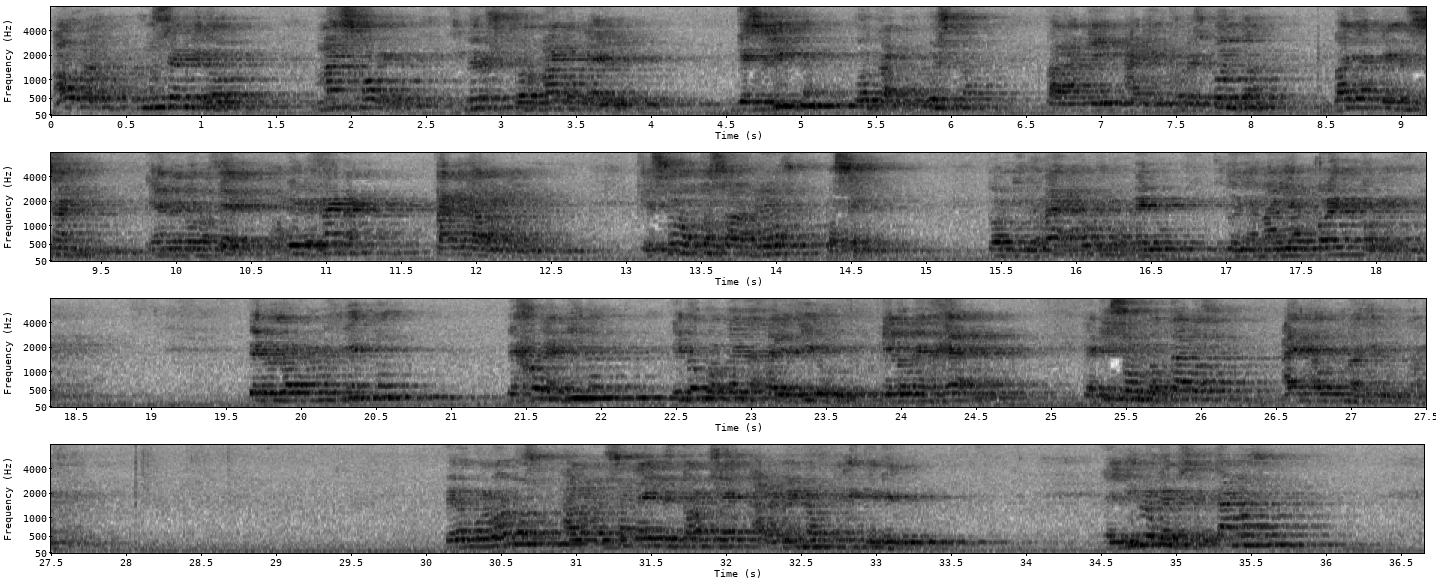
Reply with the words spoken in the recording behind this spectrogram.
ahora un servidor más joven y menos formado que él desliza otra propuesta para que a quien corresponda vaya pensando en reconocer a Pepe Zara tal que son los dos alambreros poseen, don Nicolás Gómez Romero y doña María Torres Torres. Pero los reconocimientos mejor en vida y no porque haya fallecido, que lo homenajearon, que aquí son votados a esta última circunstancia. Pero volvamos a lo que nos ha traído esta noche a reunirnos en este libro. El libro que presentamos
